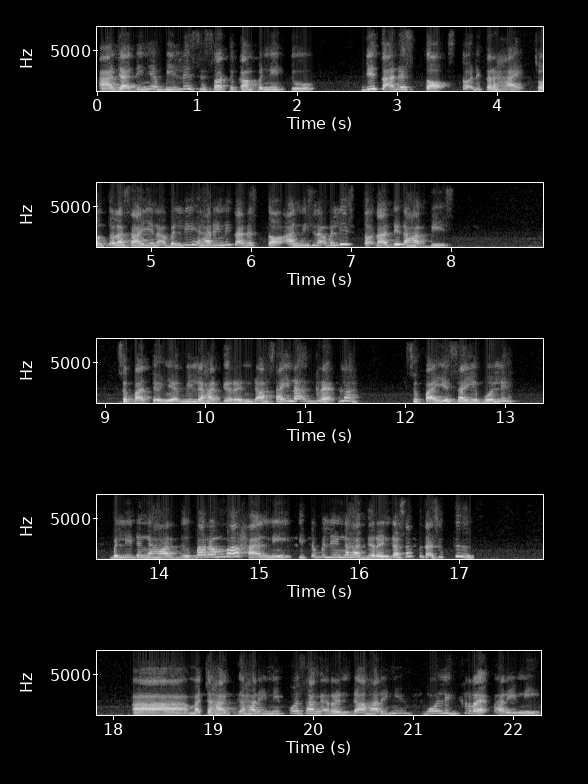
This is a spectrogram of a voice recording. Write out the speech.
Ha, jadinya bila sesuatu company tu, dia tak ada stok, stok dia terhad. Contohlah saya nak beli, hari ni tak ada stok. Anis nak beli, stok tak ada, dah habis. Sepatutnya bila harga rendah, saya nak grab lah. Supaya saya boleh beli dengan harga. Barang mahal ni, kita beli dengan harga rendah, siapa tak suka? Ah, macam harga hari ni pun sangat rendah, hari ni boleh grab hari ni.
